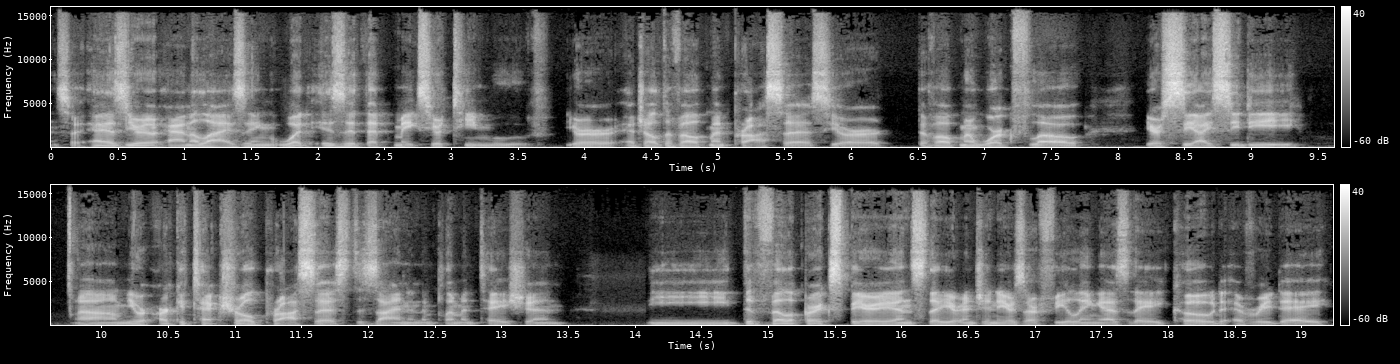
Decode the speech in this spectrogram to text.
And so as you're analyzing what is it that makes your team move, your agile development process, your development workflow, your CI/CD, um, your architectural process, design and implementation, the developer experience that your engineers are feeling as they code every day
